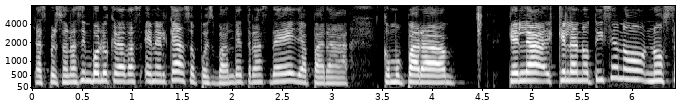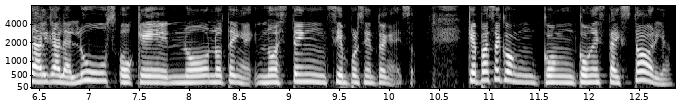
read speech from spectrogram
las personas involucradas en el caso, pues van detrás de ella para, como para que la, que la noticia no, no salga a la luz o que no, no, no estén 100% en eso. ¿Qué pasa con, con, con esta historia?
